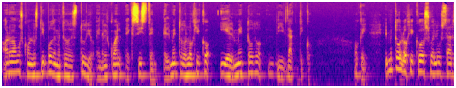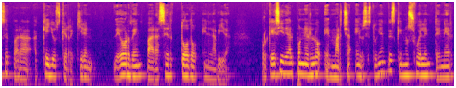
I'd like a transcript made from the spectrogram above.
Ahora vamos con los tipos de método de estudio, en el cual existen el metodológico y el método didáctico. Ok, el metodológico suele usarse para aquellos que requieren de orden para hacer todo en la vida, porque es ideal ponerlo en marcha en los estudiantes que no suelen tener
